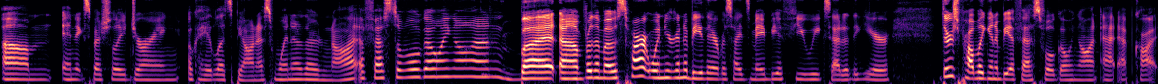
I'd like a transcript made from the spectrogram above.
um, and especially during okay, let's be honest, when are there not a festival going on. But um, for the most part, when you're going to be there, besides maybe a few weeks out of the year, there's probably going to be a festival going on at Epcot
